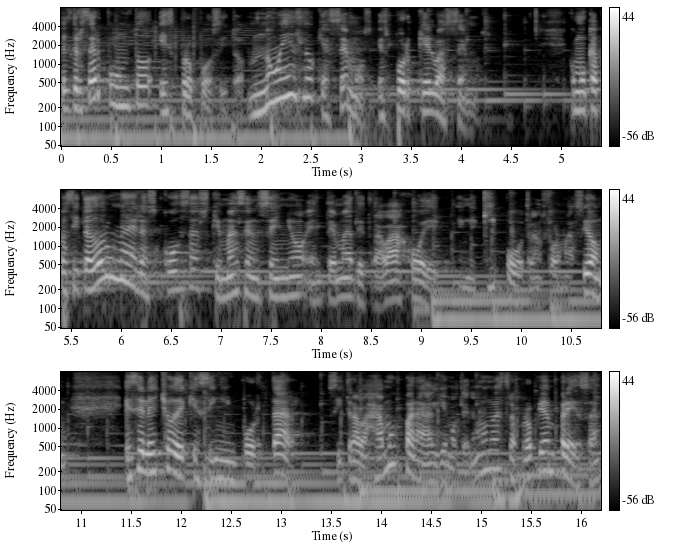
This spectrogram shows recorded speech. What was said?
El tercer punto es propósito. No es lo que hacemos, es por qué lo hacemos. Como capacitador, una de las cosas que más enseño en temas de trabajo en, equipo o transformación es el hecho de que sin importar si trabajamos para alguien o tenemos nuestra propia empresa,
